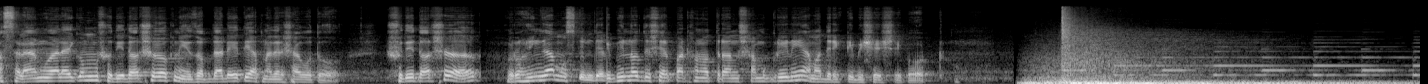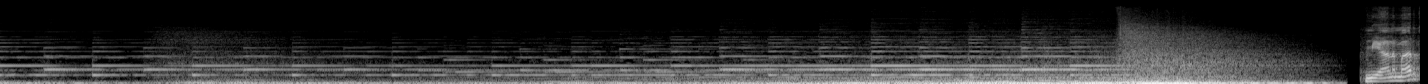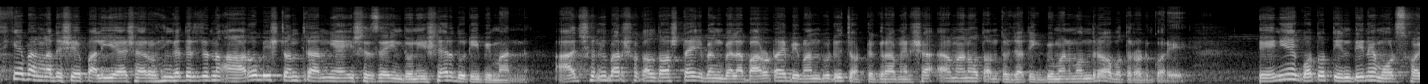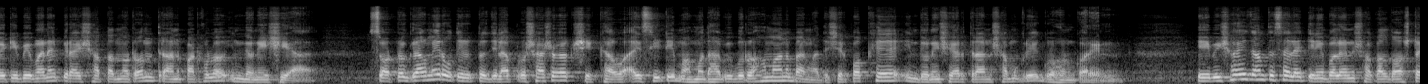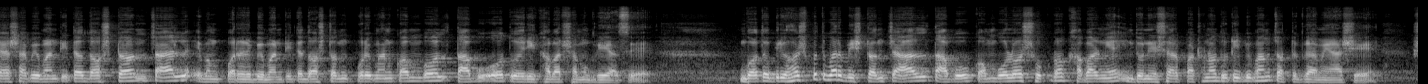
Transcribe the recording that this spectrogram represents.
আসসালামু আলাইকুম সুদী দর্শক, নিউজ অব দ্য ডেতে আপনাদের স্বাগত। সুদী দর্শক, রোহিঙ্গা মুসলিমদের বিভিন্ন দেশের পাঠানো ত্রাণ সামগ্রী নিয়ে আমাদের একটি বিশেষ রিপোর্ট। মিয়ানমার থেকে বাংলাদেশে পালিয়ে আসা রোহিঙ্গাদের জন্য আরও বিশ টন ত্রাণ নিয়ে এসেছে ইন্দোনেশিয়ার দুটি বিমান। আজ শনিবার সকাল দশটায় এবং বেলা বারোটায় বিমান দুটি চট্টগ্রামের শাহ আমানত আন্তর্জাতিক বিমানবন্দরে অবতরণ করে। এ নিয়ে গত তিন দিনে মোট ছয়টি বিমানে প্রায় সাতান্ন টন ত্রাণ পাঠালো ইন্দোনেশিয়া। চট্টগ্রামের অতিরিক্ত জেলা প্রশাসক, শিক্ষা ও আইসিটি মোহাম্মদ হাবিবুর রহমান বাংলাদেশের পক্ষে ইন্দোনেশিয়ার ত্রাণ সামগ্রী গ্রহণ করেন। এ বিষয়ে জানতে চাইলে তিনি বলেন, সকাল দশটায় আসা বিমানটিতে দশ টন চাল এবং পরের বিমানটিতে দশ টন পরিমাণ কম্বল, তাঁবু ও তৈরি খাবার সামগ্রী আছে। গত বৃহস্পতিবার বিশ টন চাল, তাঁবু, কম্বল ও শুকনো খাবার নিয়ে ইন্দোনেশিয়ার পাঠানো দুটি বিমান চট্টগ্রামে আসে।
